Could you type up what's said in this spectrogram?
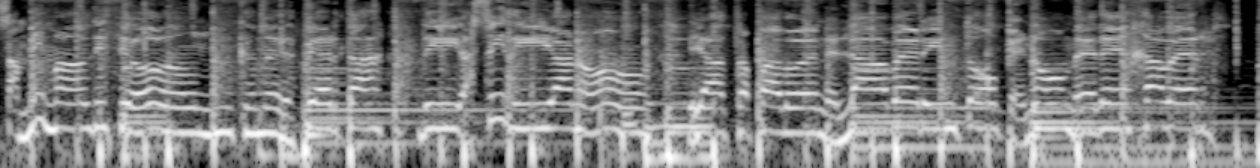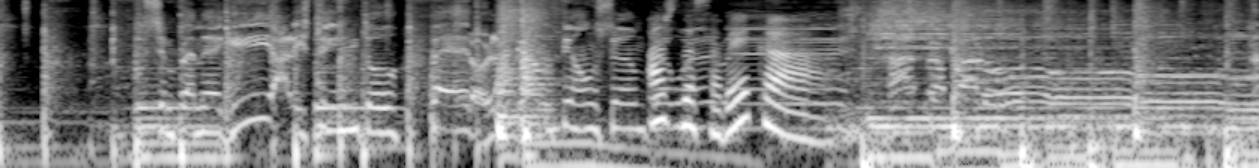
Esa mi maldición que me despierta día sí día no. Y atrapado en el laberinto que no me deja ver. Siempre me guía al instinto, pero la canción siempre. Has de saber que... Atrapado,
